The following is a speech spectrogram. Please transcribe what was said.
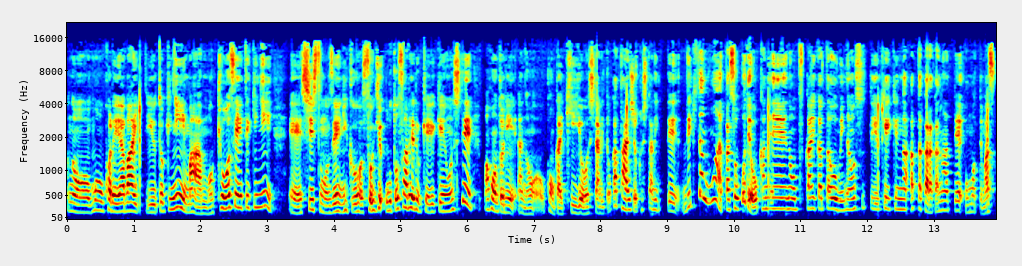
あの、もうこれやばいっていう時に、まあもう強制的に、えー、システム税肉をそぎ落とされる経験をして、まあ本当に、あの、今回起業したりとか退職したりってできたのは、やっぱそこでお金の使い方を見直すっていう経験があったからかなって思ってます。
